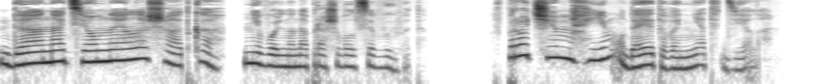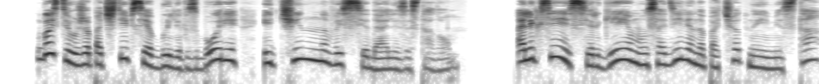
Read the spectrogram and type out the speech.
«Да она темная лошадка», — невольно напрашивался вывод. Впрочем, ему до этого нет дела. Гости уже почти все были в сборе и чинно восседали за столом. Алексея с Сергеем усадили на почетные места,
